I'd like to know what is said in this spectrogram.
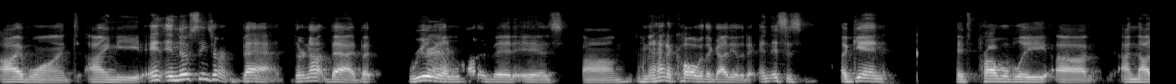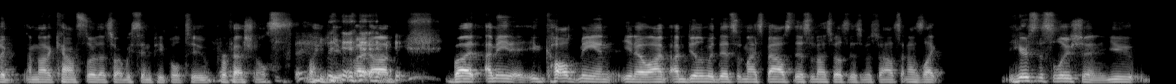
i want i need and, and those things aren't bad they're not bad but really a lot of it is um i mean i had a call with a guy the other day and this is again it's probably uh i'm not a i'm not a counselor that's why we send people to professionals like you but um but I mean, he called me and, you know, I'm, I'm dealing with this with my spouse, this with my spouse, this with my spouse. And I was like, here's the solution. You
